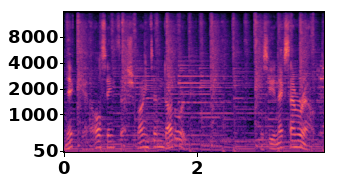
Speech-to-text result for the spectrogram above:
nick at allsaints-wellington.org. We'll see you next time around.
